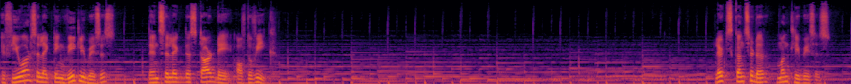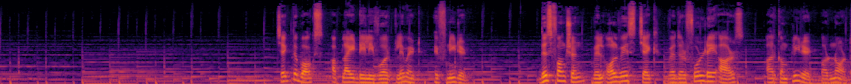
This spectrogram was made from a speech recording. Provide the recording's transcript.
If you are selecting weekly basis, then select the start day of the week. Let's consider monthly basis. Check the box Apply daily work limit if needed. This function will always check whether full day hours are completed or not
